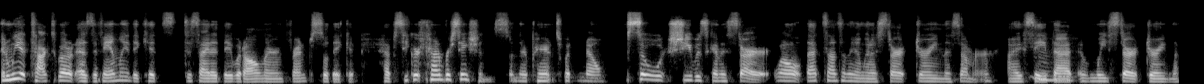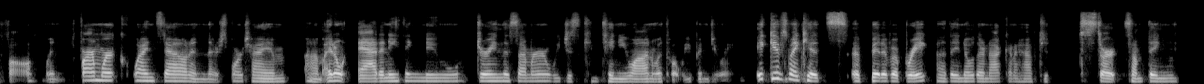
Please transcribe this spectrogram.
And we had talked about it as a family. The kids decided they would all learn French so they could have secret conversations and their parents wouldn't know. So she was going to start. Well, that's not something I'm going to start during the summer. I say mm-hmm. that and we start during the fall when farm work winds down and there's more time. Um, I don't add anything new during the summer. We just continue on with what we've been doing. It gives my kids a bit of a break. Uh, they know they're not going to have to start something,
